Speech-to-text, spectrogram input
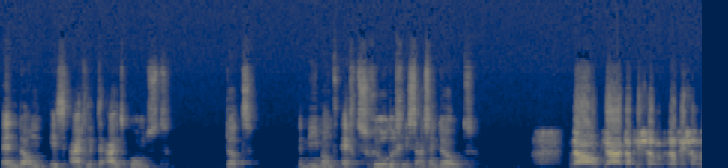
En dan is eigenlijk de uitkomst dat niemand echt schuldig is aan zijn dood. Nou ja, dat is, een, dat is een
